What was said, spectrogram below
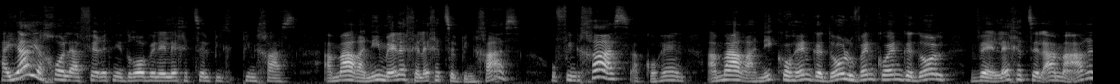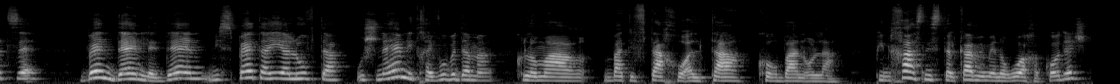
היה יכול להפר את נדרו וללך אצל פנחס. אמר, אני מלך אלך אצל פנחס? ופנחס, הכהן, אמר, אני כהן גדול ובן כהן גדול, ואלך אצל עם הארץ זה? בין דן לדן נספית היא עלובתא, ושניהם נתחייבו בדמה. כלומר, בת יפתח הועלתה קורבן עולה. פנחס נסתלקה ממנו רוח הקודש,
